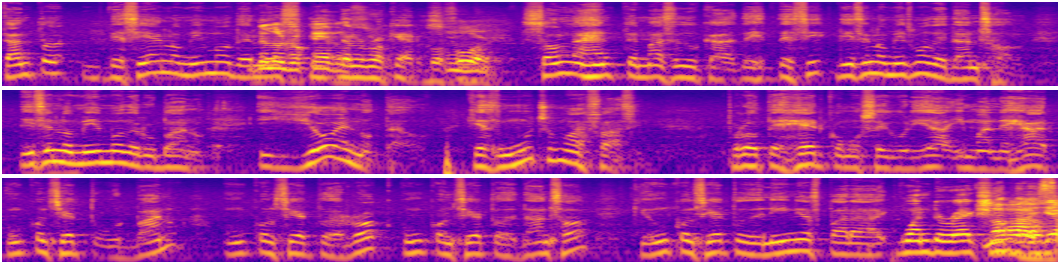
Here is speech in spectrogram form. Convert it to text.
tanto decían lo mismo de, De los rockeros. de los rockeros. Before. Son la gente más educada. De- dicen lo mismo de dancehall, dicen lo mismo de urbano. Y yo he notado que es mucho más fácil proteger como seguridad y manejar un concierto urbano, un concierto de rock, un concierto de dancehall, que un concierto de niñas para One Direction. No, yes.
